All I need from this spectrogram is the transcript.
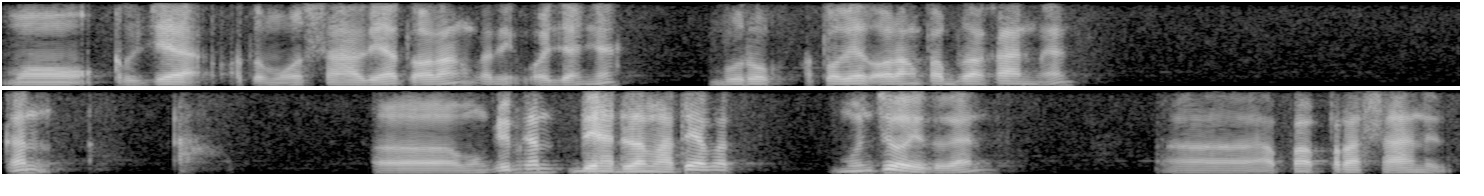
mau kerja atau mau usaha, lihat orang tadi wajahnya buruk, atau lihat orang tabrakan, kan? Kan, e, mungkin kan di dalam hati apa muncul itu kan, e, apa perasaan itu,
